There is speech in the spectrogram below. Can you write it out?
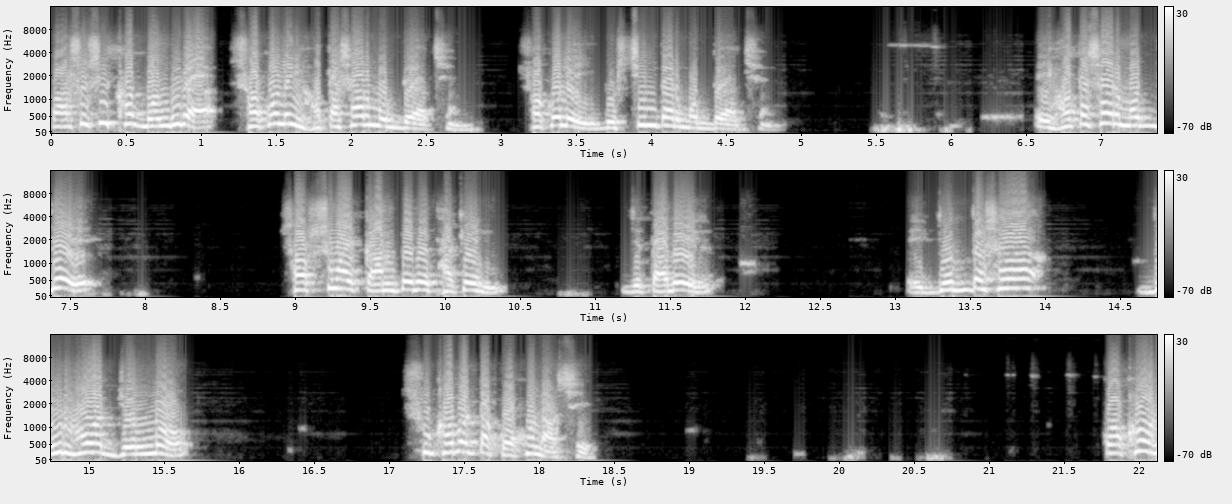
পার্শ্ব শিক্ষক বন্ধুরা সকলেই হতাশার মধ্যে আছেন, সকলেই দুশ্চিন্তার মধ্যে আছেন। এই হতাশার মধ্যে সবসময় কান পেতে থাকেন যে তাদের এই দুর্দশা দূর হওয়ার জন্য সুখবরটা কখন আসে? কখন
